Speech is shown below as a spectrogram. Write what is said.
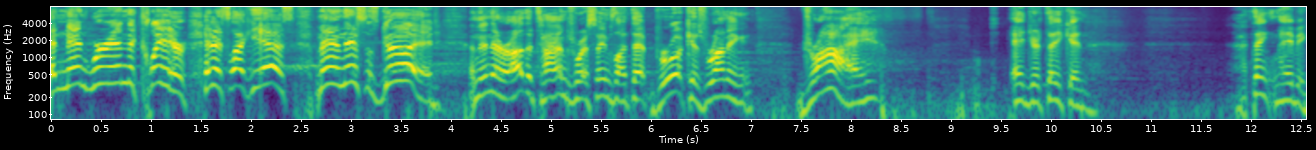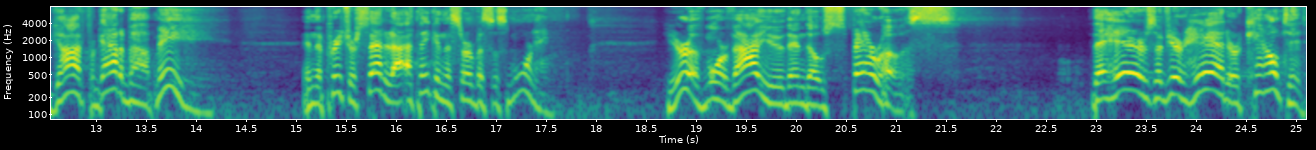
and man, we're in the clear. And it's like, yes, man, this is good. And then there are other times where it seems like that brook is running dry, and you're thinking, I think maybe God forgot about me. And the preacher said it, I think, in the service this morning. You're of more value than those sparrows. The hairs of your head are counted.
